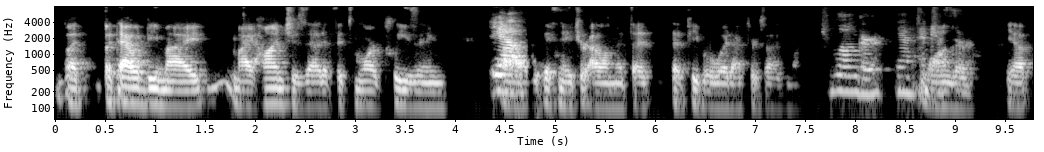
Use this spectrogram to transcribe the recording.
but but that would be my my hunch is that if it's more pleasing, yeah, uh, with this nature element, that that people would exercise more. Longer, yeah. Longer, yep.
